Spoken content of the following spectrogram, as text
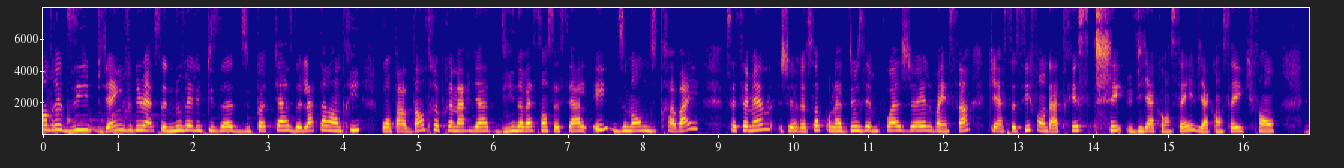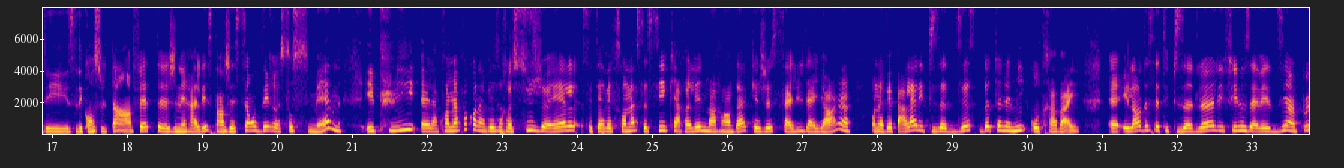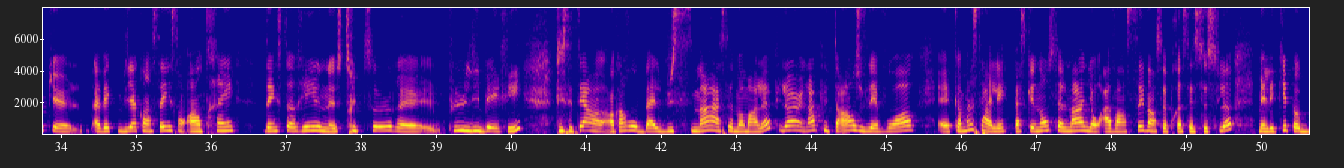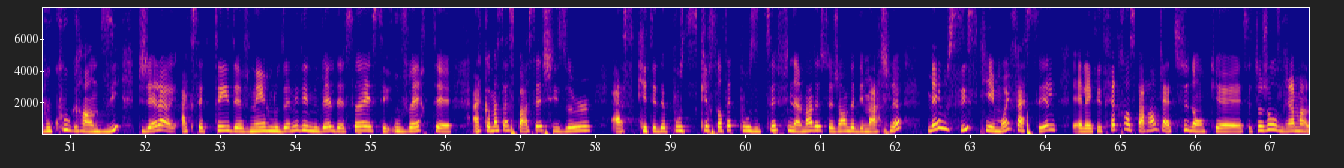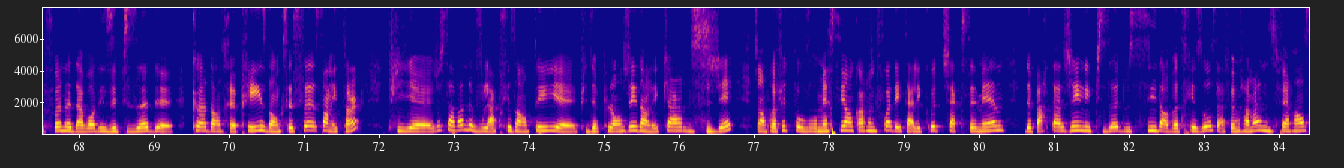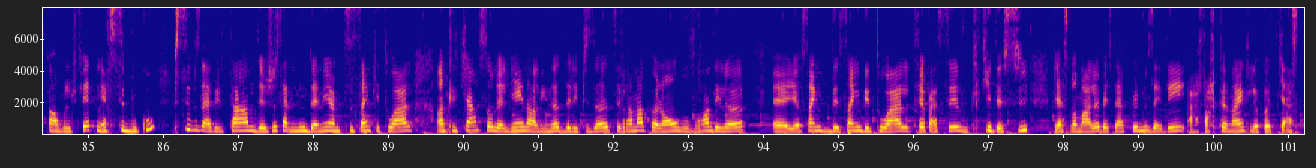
Vendredi, bienvenue à ce nouvel épisode du podcast de La Talenterie où on parle d'entrepreneuriat, d'innovation sociale et du monde du travail. Cette semaine, je reçois pour la deuxième fois Joëlle Vincent, qui est associée fondatrice chez Via Conseil. Via Conseil qui font des, des consultants en fait généralistes en gestion des ressources humaines. Et puis, euh, la première fois qu'on avait reçu Joël, c'était avec son associée Caroline Maranda, que je salue d'ailleurs. On avait parlé à l'épisode 10 d'autonomie au travail. Euh, et lors de cet épisode-là, les filles nous avaient dit un peu que avec Via Conseil, ils sont en train d'instaurer une structure euh, plus libérée. Puis c'était en- encore au balbutiement à ce moment-là. Puis là, un an plus tard, je voulais voir euh, comment ça allait. Parce que non seulement ils ont avancé dans ce processus-là, mais l'équipe a beaucoup grandi. Puis elle a accepté de venir nous donner des nouvelles de ça. Elle s'est ouverte euh, à comment ça se passait chez eux, à ce qui était de ce qui ressortait de positif finalement de ce genre de démarche-là. Mais aussi, ce qui est moins facile, elle a été très transparente là-dessus. Donc, euh, c'est toujours vraiment le fun d'avoir des épisodes de cas d'entreprise. Donc, c'est ça, c'en est un. Puis, euh, juste avant de vous la présenter, euh, puis de plonger dans le cœur du sujet, j'en profite pour vous remercier encore une fois d'être à l'écoute chaque semaine, de partager l'épisode aussi dans votre réseau. Ça fait vraiment une différence quand vous le faites. Merci beaucoup. Puis, si vous avez le temps de juste aller nous donner un petit 5 étoiles en cliquant sur le lien dans les notes de l'épisode, c'est vraiment pas long. Vous vous rendez là. Euh, il y a cinq dessins d'étoiles, très Vous cliquez dessus. Puis à ce moment-là, ben, ça peut nous aider à faire connaître le podcast.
